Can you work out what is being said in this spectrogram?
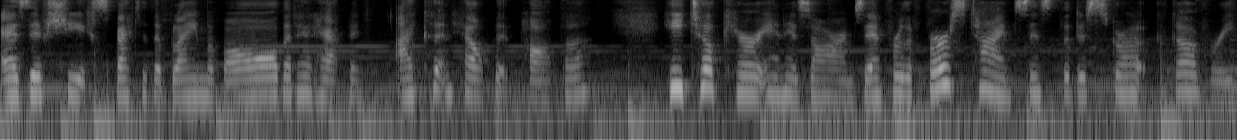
as if she expected the blame of all that had happened, I couldn't help it, Papa. He took her in his arms, and for the first time since the discovery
